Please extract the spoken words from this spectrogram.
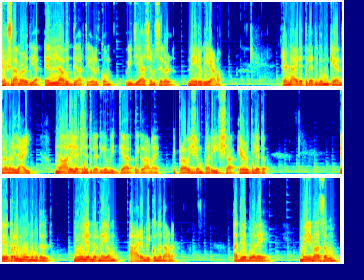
എക്സാം എഴുതിയ എല്ലാ വിദ്യാർത്ഥികൾക്കും വിജയാശംസകൾ നേരുകയാണ്. രണ്ടായിരത്തിലധികം കേന്ദ്രങ്ങളിലായി നാല് ലക്ഷത്തിലധികം വിദ്യാർത്ഥികളാണ് ഇപ്രാവശ്യം പരീക്ഷ എഴുതിയത്. ഏപ്രിൽ മൂന്ന് മുതൽ മൂല്യനിർണയം ആരംഭിക്കുന്നതാണ്. അതേപോലെ മെയ് മാസം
